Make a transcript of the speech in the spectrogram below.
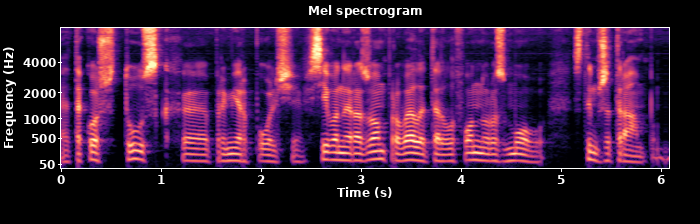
е, також Туск, е, прем'єр Польщі. Всі вони разом провели телефонну розмову з тим же Трампом.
